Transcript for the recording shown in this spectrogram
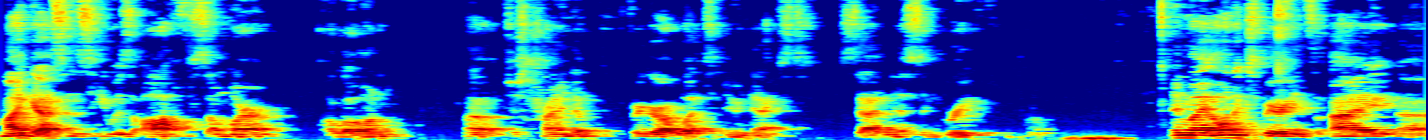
my guess is he was off somewhere alone, uh, just trying to figure out what to do next. Sadness and grief in my own experience, I uh,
